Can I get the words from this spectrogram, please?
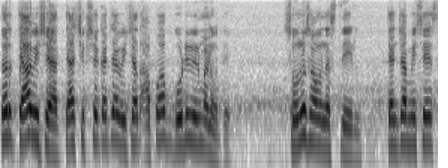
तर त्या विषयात त्या शिक्षकाच्या विषयात आपोआप गोडी निर्माण होते. सोनू सावंत असतील त्यांच्या मिसेस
